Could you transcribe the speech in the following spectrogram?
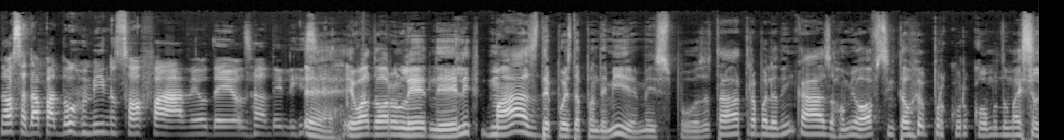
Nossa, dá pra dormir no sofá. Meu Deus, é uma delícia. É, eu adoro ler nele. Mas, depois da pandemia, minha esposa tá trabalhando em casa, home office, então eu procuro cômodo mais silencioso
